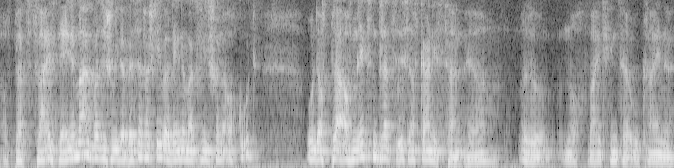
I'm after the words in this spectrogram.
Auf Platz 2 ist Dänemark, was ich schon wieder besser verstehe, weil Dänemark finde ich schon auch gut. Und auf, auf dem letzten Platz ist Afghanistan, ja. Also noch weit hinter Ukraine.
